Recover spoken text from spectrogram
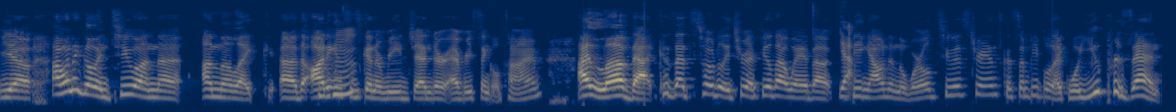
Yeah, I want to go in too on the on the like uh, the audience mm-hmm. is going to read gender every single time. I love that because that's totally true. I feel that way about yeah. being out in the world too as trans because some people are like, well, you present,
